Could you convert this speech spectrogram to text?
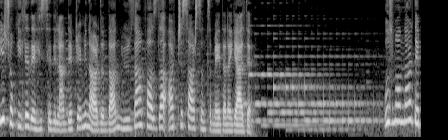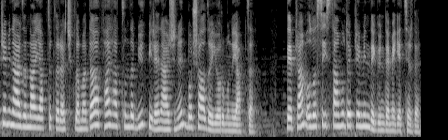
Birçok ilde de hissedilen depremin ardından yüzden fazla artçı sarsıntı meydana geldi. Uzmanlar depremin ardından yaptıkları açıklamada fay hattında büyük bir enerjinin boşaldığı yorumunu yaptı. Deprem olası İstanbul depremini de gündeme getirdi.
